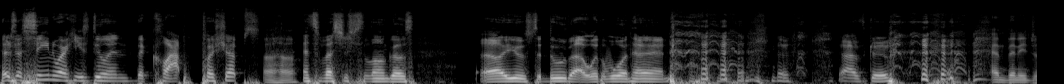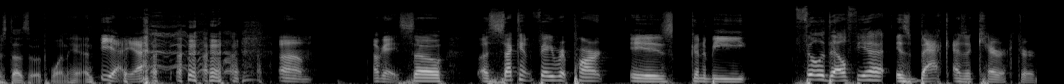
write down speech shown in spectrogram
There's a scene where he's doing the clap push-ups, Uh huh. And Sylvester Stallone goes, I used to do that with one hand. That's good. And then he just does it with one hand. yeah, yeah. um, okay, so a second favorite part is going to be Philadelphia is back as a character.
